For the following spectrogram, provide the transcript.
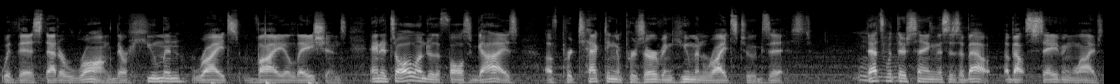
with this that are wrong. They're human rights violations. And it's all under the false guise of protecting and preserving human rights to exist. That's Mm-hmm. what they're saying this is about, about saving lives.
